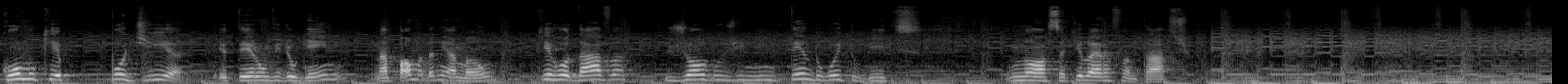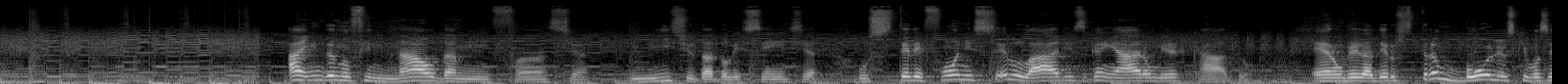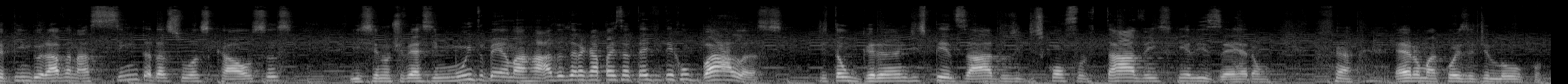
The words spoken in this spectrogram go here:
Como que podia ter um videogame na palma da minha mão que rodava jogos de Nintendo 8 bits. Nossa, aquilo era fantástico. Ainda no final da minha infância, início da adolescência, os telefones celulares ganharam mercado. Eram verdadeiros trambolhos que você pendurava na cinta das suas calças e, se não tivessem muito bem amarradas, era capaz até de derrubá-las, de tão grandes, pesados e desconfortáveis que eles eram. era uma coisa de louco.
